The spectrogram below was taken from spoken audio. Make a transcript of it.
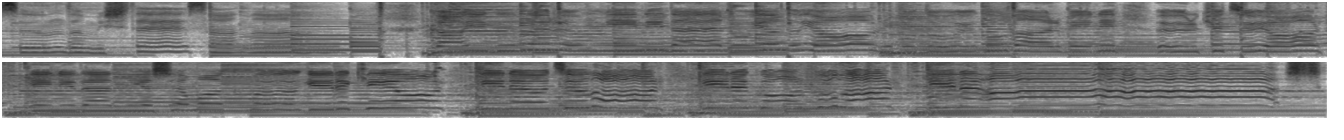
sığındım işte sana yaşamak mı gerekiyor? Yine acılar, yine korkular Yine aşk.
